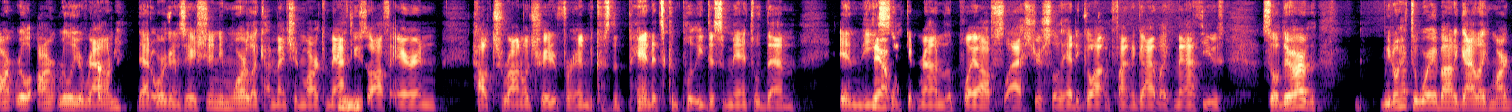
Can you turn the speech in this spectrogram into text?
aren't real aren't really around that organization anymore. Like I mentioned, Mark mm-hmm. Matthews mm-hmm. off air and how Toronto traded for him because the Bandits completely dismantled them in the yep. second round of the playoffs last year. So they had to go out and find a guy like Matthews. So there are we don't have to worry about a guy like Mark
